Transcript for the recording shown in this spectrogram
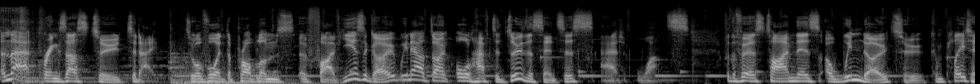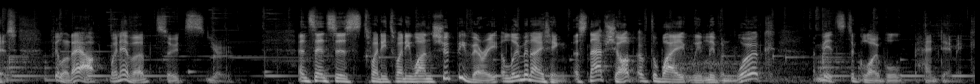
And that brings us to today. To avoid the problems of five years ago, we now don't all have to do the census at once. For the first time, there's a window to complete it. Fill it out whenever suits you. And Census 2021 should be very illuminating a snapshot of the way we live and work amidst a global pandemic.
